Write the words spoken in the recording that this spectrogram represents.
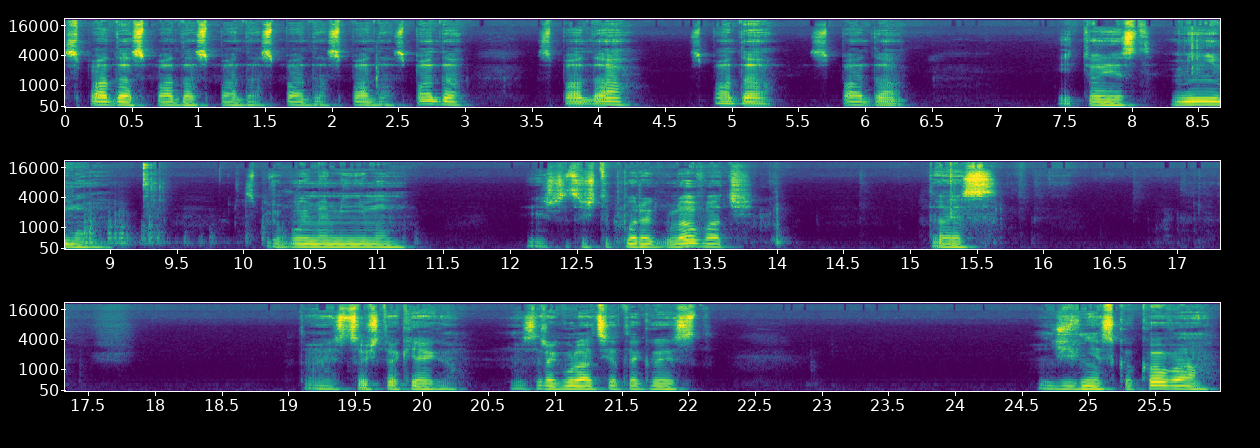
Spada, spada, spada, spada, spada, spada, spada, spada, spada. I to jest minimum. Spróbujmy minimum. Jeszcze coś tu poregulować. To jest. To jest coś takiego. Regulacja tego jest dziwnie skokowa.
